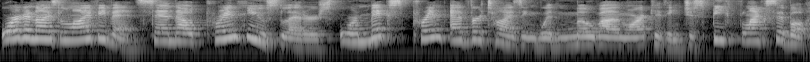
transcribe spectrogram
Organize live events, send out print newsletters, or mix print advertising with mobile marketing. Just be flexible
